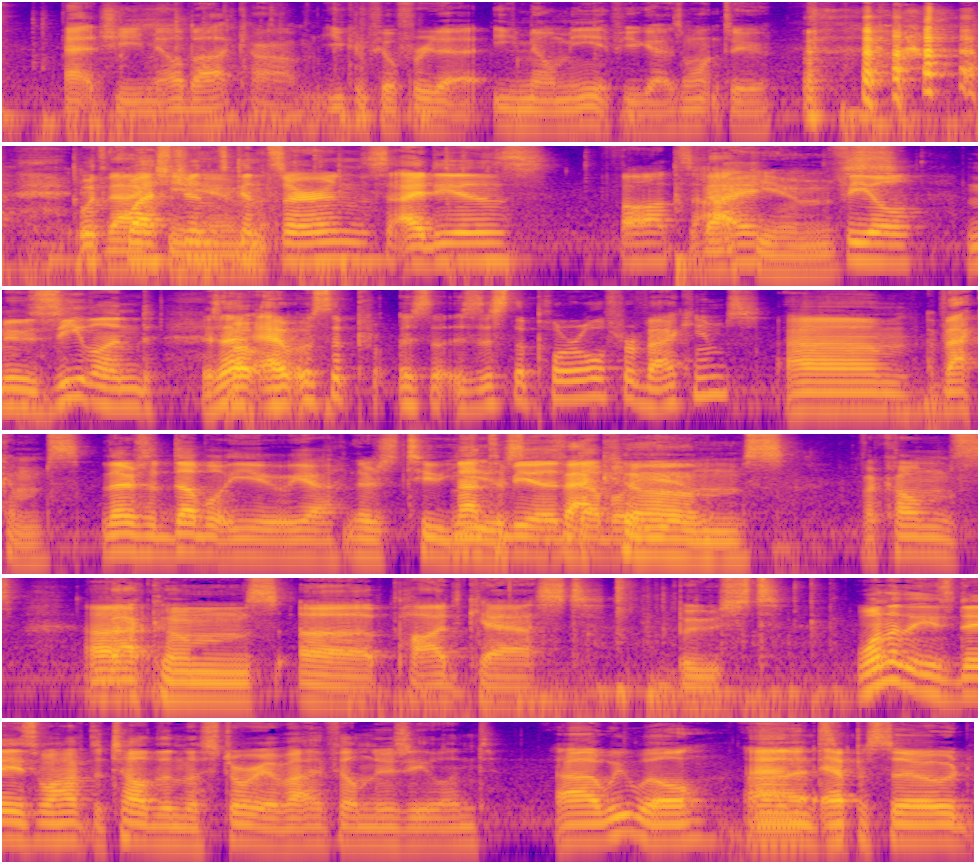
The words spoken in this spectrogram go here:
at gmail.com. You can feel free to email me if you guys want to. With Vacuum. questions, concerns, ideas, thoughts. Vacuums. I feel New Zealand. Is that uh, was the is, the, is this the plural for vacuums? but, um? Vacuums. There's a double U. Yeah. There's two Not to U's. be a double U. vacuums. Vacuums. Uh, Vacuums uh, podcast boost. One of these days, we'll have to tell them the story of I feel New Zealand. Uh, we will. And- uh, episode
